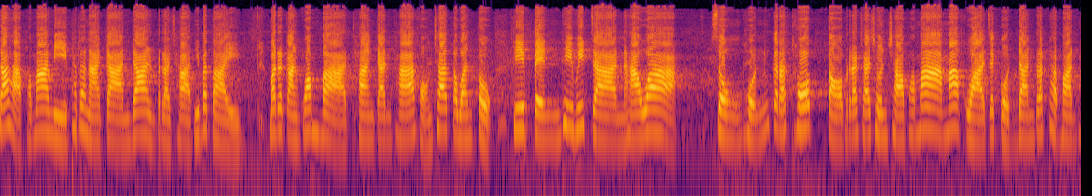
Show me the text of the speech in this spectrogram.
ถ้าหากพม่ามีพัฒนาการด้านประชาธิปไตย มาตรการคว่ำบาตรทางการค้าของชาติตะวันตกที่เป็นที่วิจารณ์นะคะว่า ส่งผลกระทบต่อประชาชนชาวพม่ามากกว่าจะกดดันรัฐบาลพ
